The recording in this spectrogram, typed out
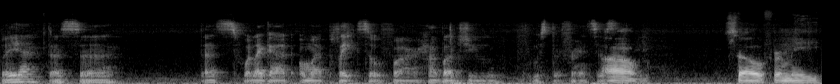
But yeah, that's uh, that's what I got on my plate so far. How about you, Mr. Francis? Um, so for me,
